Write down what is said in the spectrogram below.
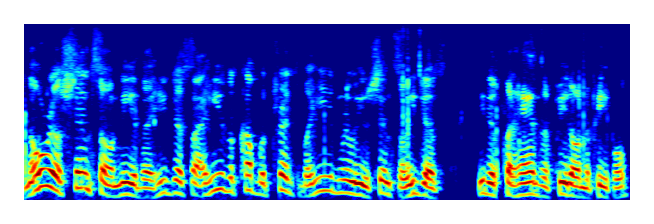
No real Shinsu neither. He just like he used a couple tricks, but he didn't really use Shinsu. He just he just put hands and feet on the people.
